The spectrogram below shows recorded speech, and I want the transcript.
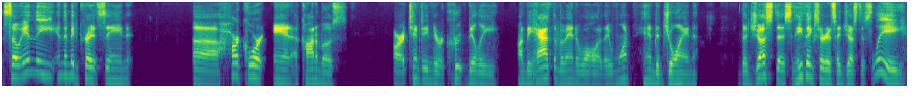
so in the in the mid credit scene, uh, Harcourt and Economos are attempting to recruit Billy on behalf of Amanda Waller. They want him to join the Justice, and he thinks they're going to say Justice League.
